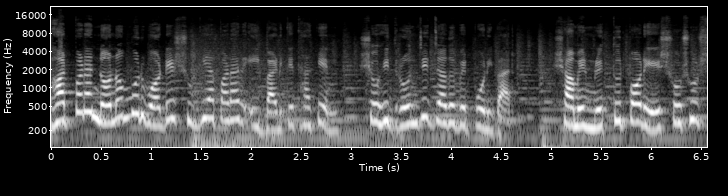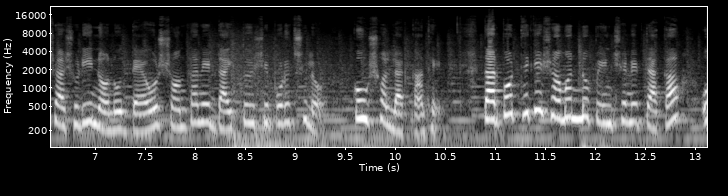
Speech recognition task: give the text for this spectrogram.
ভাটপাড়ার ন নম্বর ওয়ার্ডের সুগিয়াপাড়ার এই বাড়িতে থাকেন শহীদ রঞ্জিত যাদবের পরিবার। স্বামীর মৃত্যুর পরে শ্বশুর, শাশুড়ি, ননদ, দেওর, সন্তানের দায়িত্ব এসে পড়েছিল কৌশল্যার কাঁধে। তারপর থেকে সামান্য পেনশনের টাকা ও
